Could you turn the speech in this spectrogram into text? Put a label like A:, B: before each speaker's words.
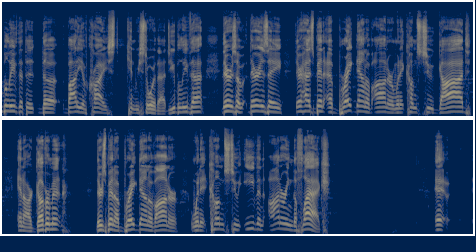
A: I believe that the, the body of Christ can restore that. Do you believe that? There is a there is a there has been a breakdown of honor when it comes to God and our government. There's been a breakdown of honor when it comes to even honoring the flag. It, eh,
